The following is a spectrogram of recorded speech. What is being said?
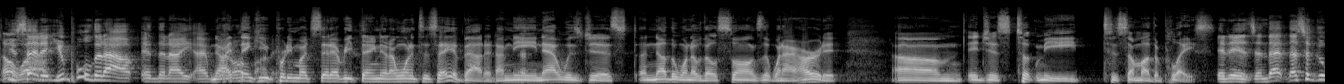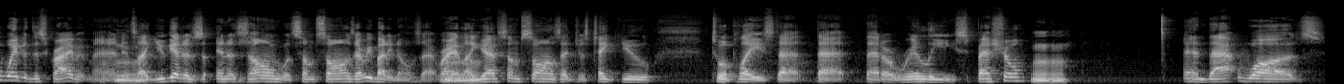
Oh, you said it. You pulled it out, and then I. I No, I think you it. pretty much said everything that I wanted to say about it. I mean, that was just another one of those songs that when I heard it, um, it just took me to some other place. It is, and that that's a good way to describe it, man. Mm-hmm. It's like you get a in a zone with some songs. Everybody knows that, right? Mm-hmm. Like you have some songs that just take you to a place that that that are really special, Mm-hmm. and that was.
